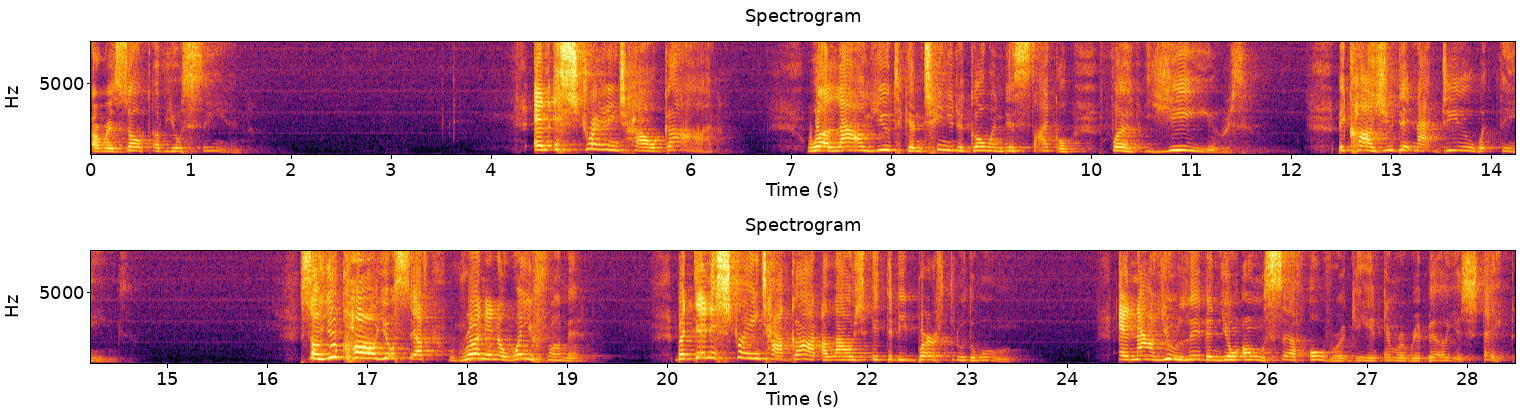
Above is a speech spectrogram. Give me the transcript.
a result of your sin. And it's strange how God will allow you to continue to go in this cycle for years because you did not deal with things. So you call yourself running away from it. But then it's strange how God allows it to be birthed through the womb. And now you're living your own self over again in a rebellious state.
